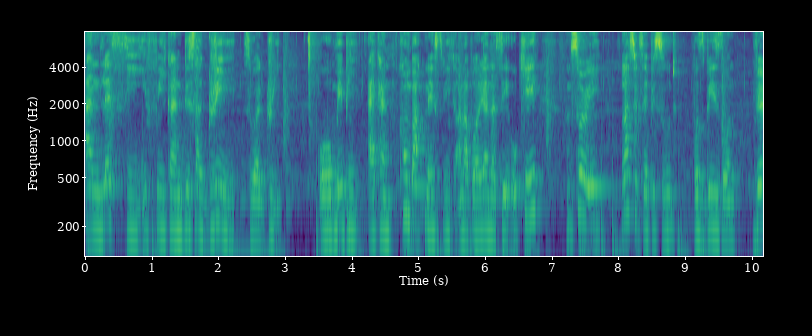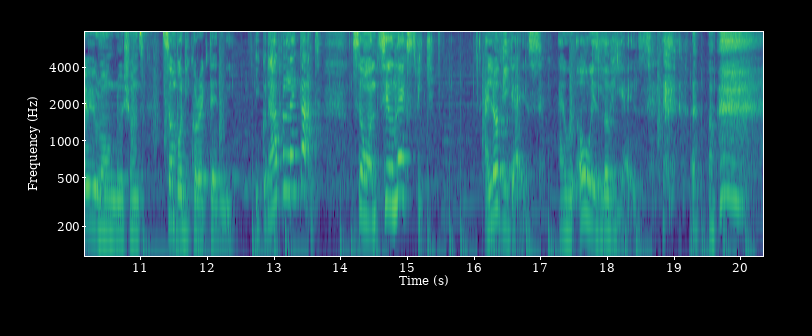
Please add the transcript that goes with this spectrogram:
And let's see if we can disagree to agree. Or maybe I can come back next week and apologize and say, okay, I'm sorry, last week's episode was based on very wrong notions. Somebody corrected me. It could happen like that. So until next week, I love you guys. I will always love you guys.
